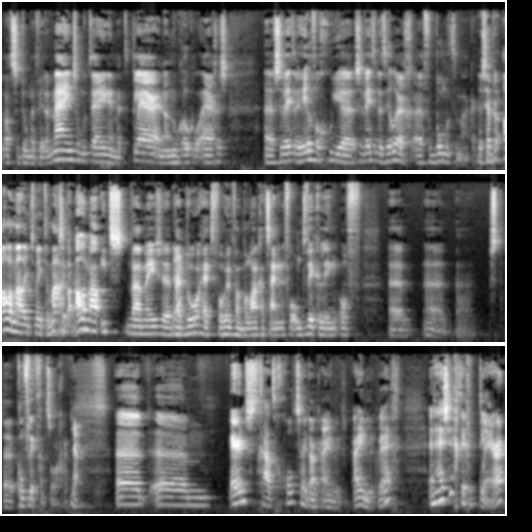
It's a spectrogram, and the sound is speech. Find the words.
wat ze doen met Willemijn zo meteen en met Claire en Anouk ook wel ergens. eh, ze weten er heel veel goede, ze weten het heel erg eh, verbonden te maken. Dus ze hebben er allemaal iets mee te maken. Ze hebben allemaal iets waarmee ze, Ja. waardoor het voor hun van belang gaat zijn en voor ontwikkeling of eh, conflict gaat zorgen. Ja. Eh, ehm, Ernst gaat godzijdank eindelijk, eindelijk weg. En hij zegt tegen Claire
